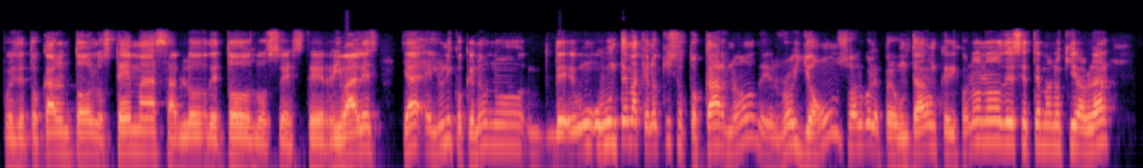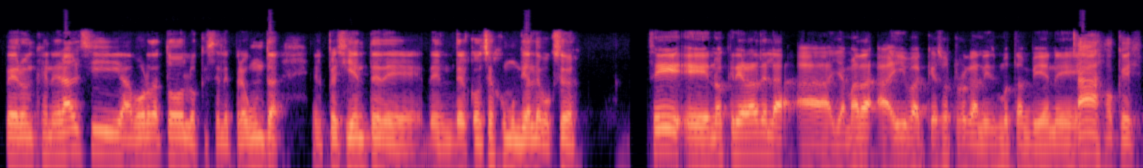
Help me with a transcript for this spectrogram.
pues le tocaron todos los temas, habló de todos los este, rivales. Ya el único que no, no, de, hubo un tema que no quiso tocar, ¿no? De Roy Jones o algo le preguntaron que dijo, no, no, de ese tema no quiero hablar, pero en general sí aborda todo lo que se le pregunta el presidente de, de, del Consejo Mundial de Boxeo. Sí, eh, no quería hablar de la a, llamada AIBA, que es otro organismo también eh, ah, okay.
